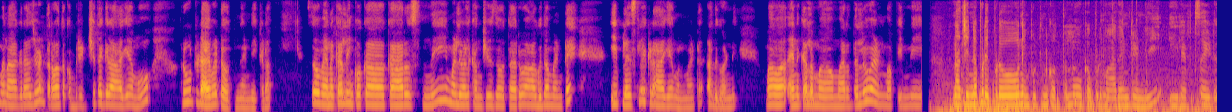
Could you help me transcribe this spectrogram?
మా నాగరాజు. అండ్ తర్వాత ఒక బ్రిడ్జ్ దగ్గర ఆగాము. రూట్ డైవర్ట్ అవుతుందండి ఇక్కడ. సో, వెనకాల ఇంకొక కారు వస్తుంది మళ్ళీ వాళ్ళు కన్‌ఫ్యూజ్ అవుతారు. ఆగుదామంటే ఈ ప్లేస్‌లో ఇక్కడ ఆగామనమాట. అదిగోండి. మా వెనకాల మా మరదలు అండ్ మా పిన్ని నా చిన్నప్పుడు ఎప్పుడో నేను పుట్టిన కొత్తలో ఒకప్పుడు మాదేంటండి ఈ లెఫ్ట్ సైడ్.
